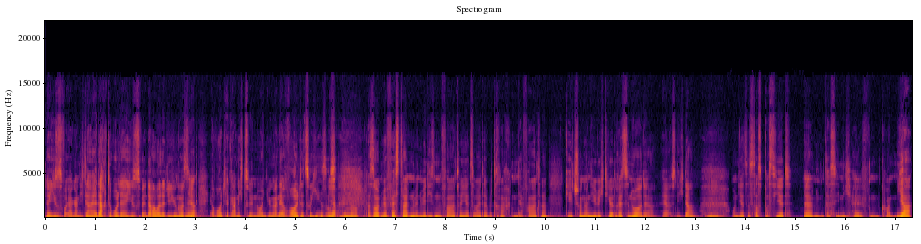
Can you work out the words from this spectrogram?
Der Jesus war ja gar nicht da. Er dachte wohl, der Herr Jesus wäre da, weil er die Jünger sieht. Ja. Er wollte gar nicht zu den neuen Jüngern, er wollte zu Jesus. Ja, genau. Das sollten wir festhalten, wenn wir diesen Vater jetzt weiter betrachten. Der Vater geht schon an die richtige Adresse, nur der Herr ist nicht da. Und jetzt ist das passiert, ähm, dass sie nicht helfen konnten. Ja,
